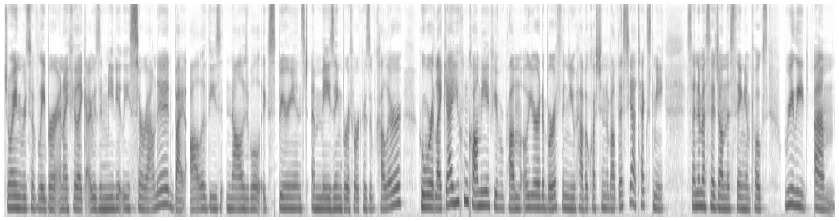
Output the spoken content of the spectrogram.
joined Roots of Labor, and I feel like I was immediately surrounded by all of these knowledgeable, experienced, amazing birth workers of color who were like, Yeah, you can call me if you have a problem. Oh, you're at a birth and you have a question about this. Yeah, text me, send a message on this thing. And folks really um,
